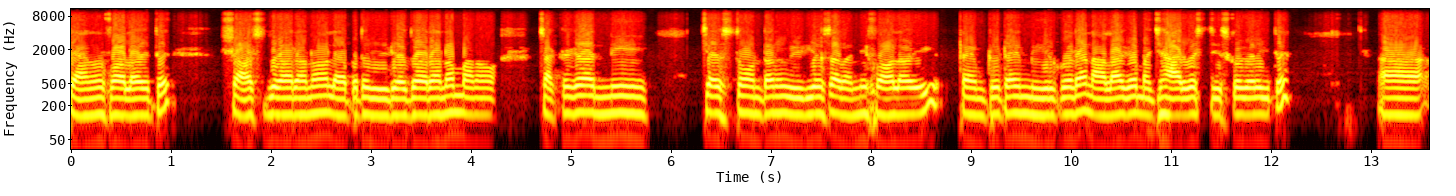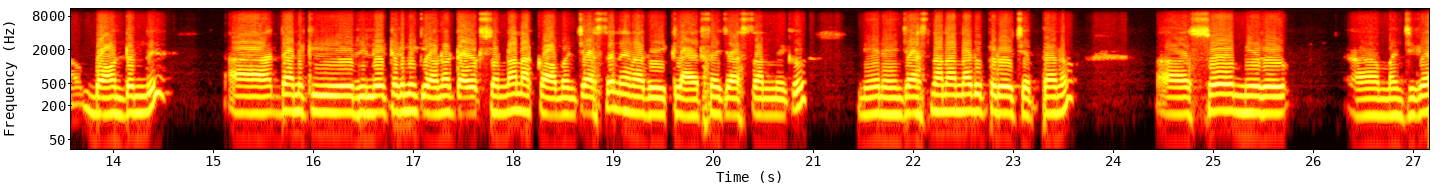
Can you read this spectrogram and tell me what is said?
ఛానల్ ఫాలో అయితే షార్ట్స్ ద్వారానో లేకపోతే వీడియో ద్వారానో మనం చక్కగా అన్నీ చేస్తూ ఉంటాను. వీడియోస్ అవన్నీ ఫాలో అయ్యి టైం టు టైం మీరు కూడా నాలాగా మంచి హార్వెస్ట్ తీసుకోగలిగితే బాగుంటుంది. దానికి రిలేటెడ్ మీకు ఏమైనా డౌట్స్ ఉన్నా నాకు కామెంట్ చేస్తే నేను అది క్లారిఫై చేస్తాను మీకు. నేను ఏం చేస్తున్నాను అన్నది ఇప్పుడు చెప్పాను. సో మీరు మంచిగా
